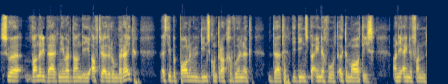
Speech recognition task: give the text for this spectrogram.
So wanneer die werknemer dan die aftreeouderdom bereik, is die bepaling in die dienskontrak gewoonlik dat die diens beëindig word outomaties aan die einde van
